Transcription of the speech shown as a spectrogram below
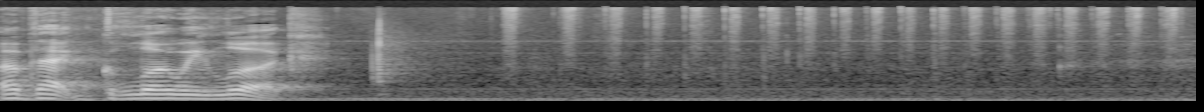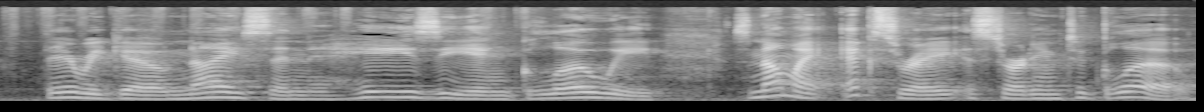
of that glowy look. There we go, nice and hazy and glowy. So now my x-ray is starting to glow.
